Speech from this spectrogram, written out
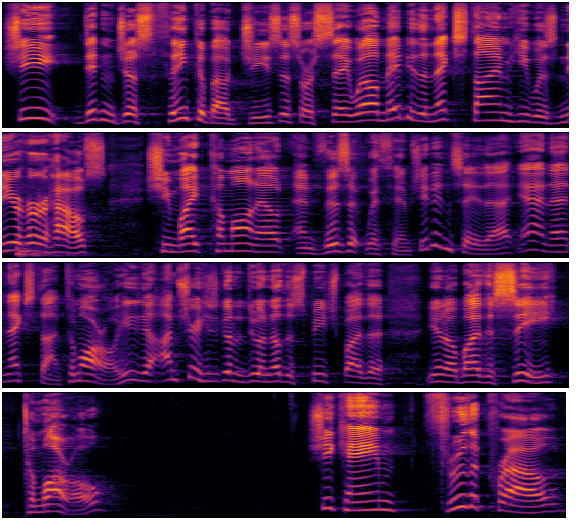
She didn't just think about Jesus or say, well, maybe the next time he was near her house, she might come on out and visit with him. She didn't say that, yeah, next time, tomorrow. He, I'm sure he's going to do another speech by the, you know, by the sea tomorrow. She came through the crowd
